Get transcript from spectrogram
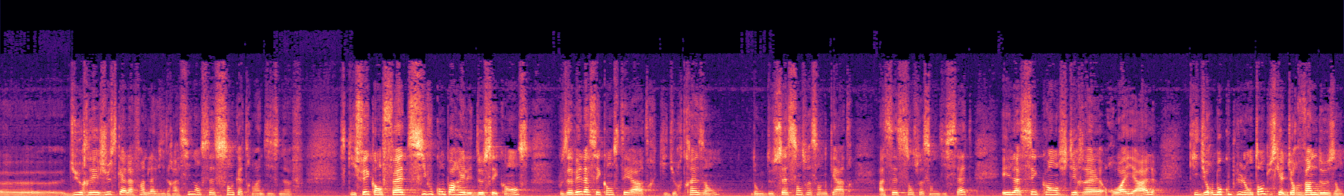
euh, durer jusqu'à la fin de la vie de Racine en 1699. Ce qui fait qu'en fait, si vous comparez les deux séquences, vous avez la séquence théâtre qui dure 13 ans, donc de 1664 à 1677, et la séquence, je dirais, royale, qui dure beaucoup plus longtemps puisqu'elle dure 22 ans.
